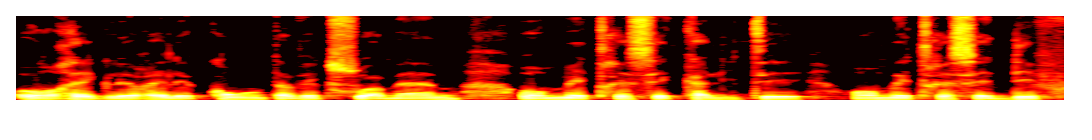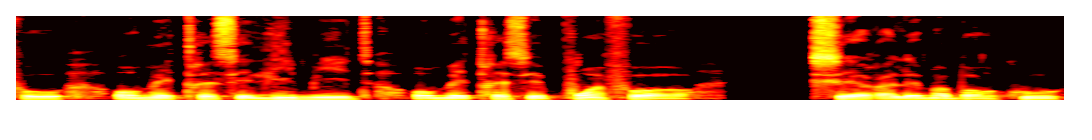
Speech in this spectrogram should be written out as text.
on réglerait les comptes avec soi-même, on mettrait ses qualités, on mettrait ses défauts, on mettrait ses limites, on mettrait ses points forts. Cher Alema Bankou,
